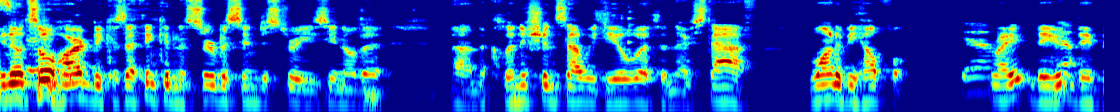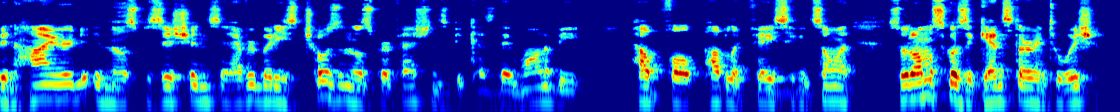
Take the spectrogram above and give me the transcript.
You know, it's so hard because I think in the service industries, you know, the uh, the clinicians that we deal with and their staff want to be helpful, Yeah. right? They Yeah. they've been hired in those positions, and everybody's chosen those professions because they want to be helpful, public facing, and so on. So it almost goes against our intuition,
